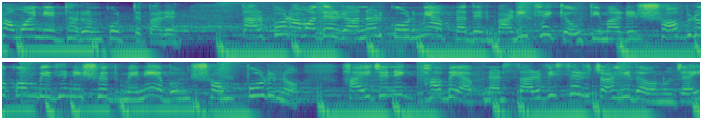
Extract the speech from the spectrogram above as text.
সময় নির্ধারণ করতে পারেন। তারপর আমাদের রানার কর্মী আপনাদের বাড়ি থেকে অতিমারির সব রকম বিধিনিষেধ মেনে এবং সম্পূর্ণ হাইজেনিকভাবে আপনার সার্ভিসের চাহিদা অনুযায়ী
